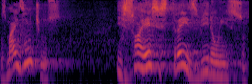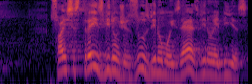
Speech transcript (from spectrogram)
os mais íntimos. E só esses três viram isso. Só esses três viram Jesus, viram Moisés, viram Elias.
